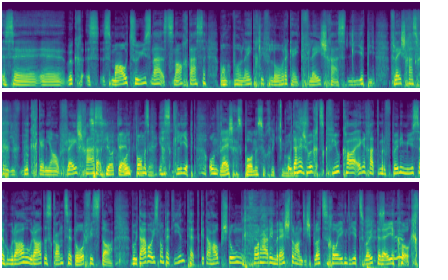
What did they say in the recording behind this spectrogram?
ein, äh, äh, wirklich ein, ein Mahl zu uns nehmen, ein Nachtessen, wo, wo leider ein bisschen verloren geht. Fleischkäse, Liebe. Fleischkäse finde ich wirklich genial. Fleischkäse gerne und Pommes, ich habe es geliebt. Und Fleisch, ein Pommes und ein bisschen Gemüse. Und da hast du wirklich das Gefühl gehabt, eigentlich hätten wir auf die Bühne müssen, hurra, hurra, das ganze Dorf ist da. Weil der, der uns noch bedient hat, eine halbe Stunde vorher im Restaurant, ist plötzlich auch irgendwie in der zweiten Reihe gehockt.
